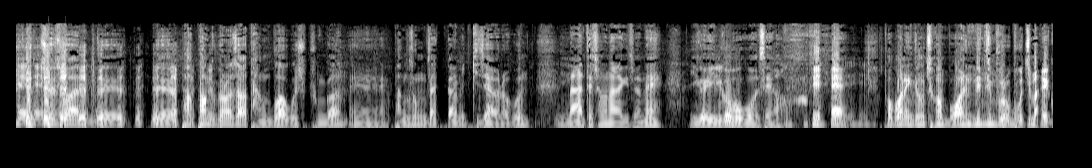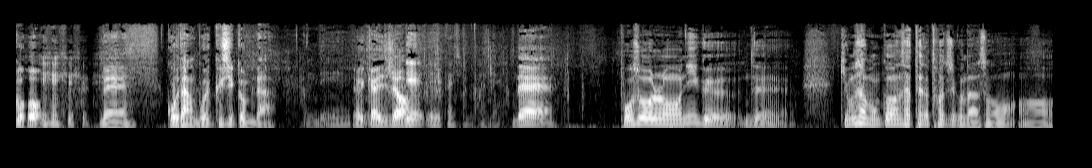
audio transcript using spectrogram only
최소한 이제 네, 박판규 변호사가 당부하고 싶은 건 예, 방송 작가 및 기자 여러분 예. 나한테 전화하기 전에 이거 읽어보고 오세요. 예. 법원행정처가 뭐 하는지 물어보지 말고 네, 그 당부가 크실 겁니다. 네. 여기까지죠. 네, 여기까지입니다. 네. 네. 보수 언론이 그 이제 기무사 문건 사태가 터지고 나서 어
